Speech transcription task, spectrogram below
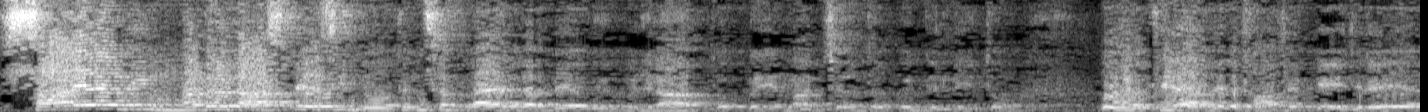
ਸਾਰਿਆਂ ਦੀ ਮਦਦ ਵਾਸਤੇ ਅਸੀਂ ਦੋ ਤਿੰਨ ਸਪਲਾਇਰ ਲੱਭੇ ਕੋਈ ਗੁਜਰਾਤ ਤੋਂ, ਕੋਈ ਹਿਮਾਚਲ ਤੋਂ, ਕੋਈ ਦਿੱਲੀ ਤੋਂ, ਉਹ ਇੱਥੇ ਆਪਦੇ ਲਿਫਾਫੇ ਭੇਜ ਰਹੇ ਆ।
